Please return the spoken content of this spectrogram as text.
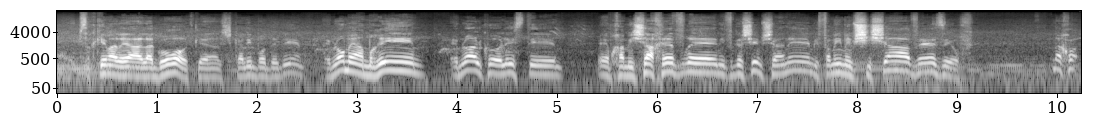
הם משחקים על, על אגורות, כן, על שקלים בודדים. הם לא מאמרים, הם לא אלכוהוליסטים, הם חמישה חבר'ה, נפגשים שנים, לפעמים הם שישה, ואיזה יופי. נכון.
